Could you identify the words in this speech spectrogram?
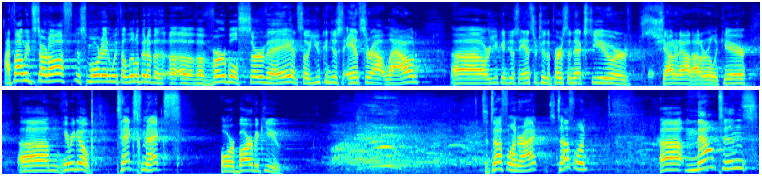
I thought we'd start off this morning with a little bit of a, of a verbal survey, and so you can just answer out loud uh, or you can just answer to the person next to you or shout it out. I don't really care. Um, here we go Tex Mex or barbecue? barbecue? It's a tough one, right? It's a tough one. Uh, mountains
